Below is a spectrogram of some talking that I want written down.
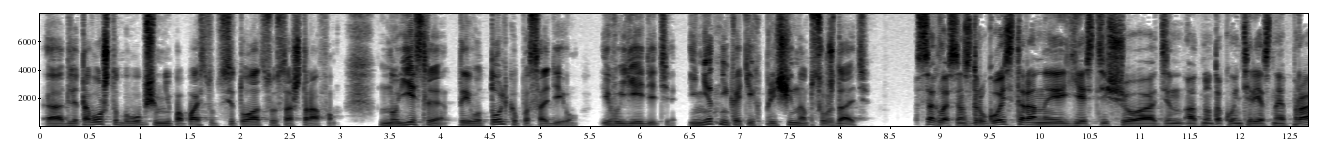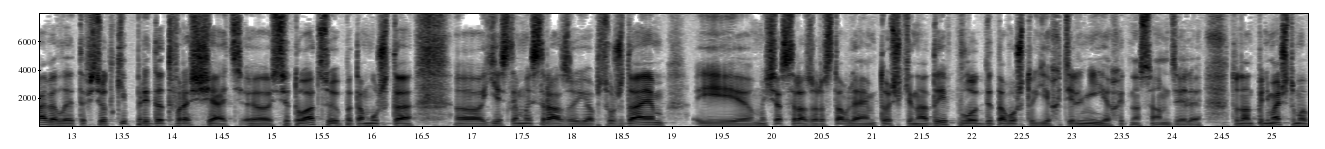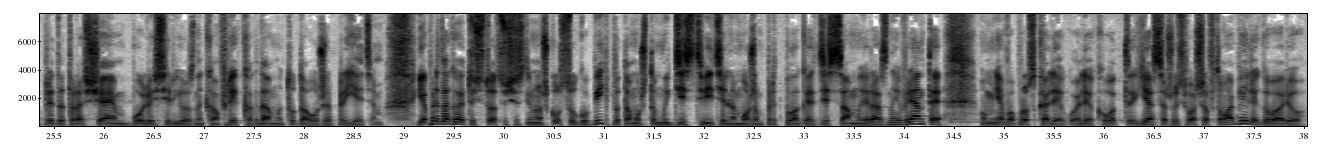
для того, чтобы, в общем, не попасть тут в ситуацию со штрафом. Но если ты его только посадил, и вы едете, и нет никаких причин обсуждать, Согласен. С другой стороны, есть еще один, одно такое интересное правило, это все-таки предотвращать э, ситуацию, потому что э, если мы сразу ее обсуждаем, и мы сейчас сразу расставляем точки над «и», вплоть до того, что ехать или не ехать на самом деле, то надо понимать, что мы предотвращаем более серьезный конфликт, когда мы туда уже приедем. Я предлагаю эту ситуацию сейчас немножко усугубить, потому что мы действительно можем предполагать здесь самые разные варианты. У меня вопрос к Олегу. Олег, вот я сажусь в ваш автомобиль и говорю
